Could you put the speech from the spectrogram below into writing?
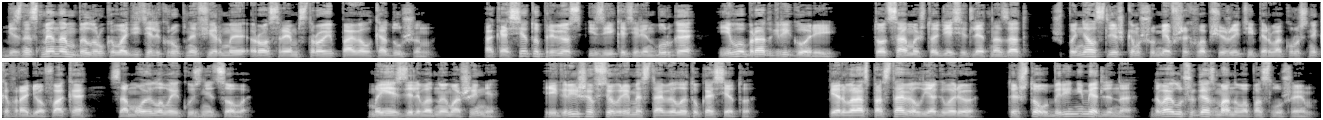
Бизнесменом был руководитель крупной фирмы «Росремстрой» Павел Кадушин, а кассету привез из Екатеринбурга его брат Григорий, тот самый, что 10 лет назад шпынял слишком шумевших в общежитии первокурсников радиофака Самойлова и Кузнецова. Мы ездили в одной машине, и Гриша все время ставил эту кассету. Первый раз поставил, я говорю, «Ты что, убери немедленно, давай лучше Газманова послушаем».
